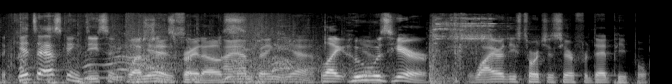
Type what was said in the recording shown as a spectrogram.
The kid's asking decent questions, Yes, Kratos. I am thinking. Yeah. Like, who Yeah. was here? Why are these torches here for dead people?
